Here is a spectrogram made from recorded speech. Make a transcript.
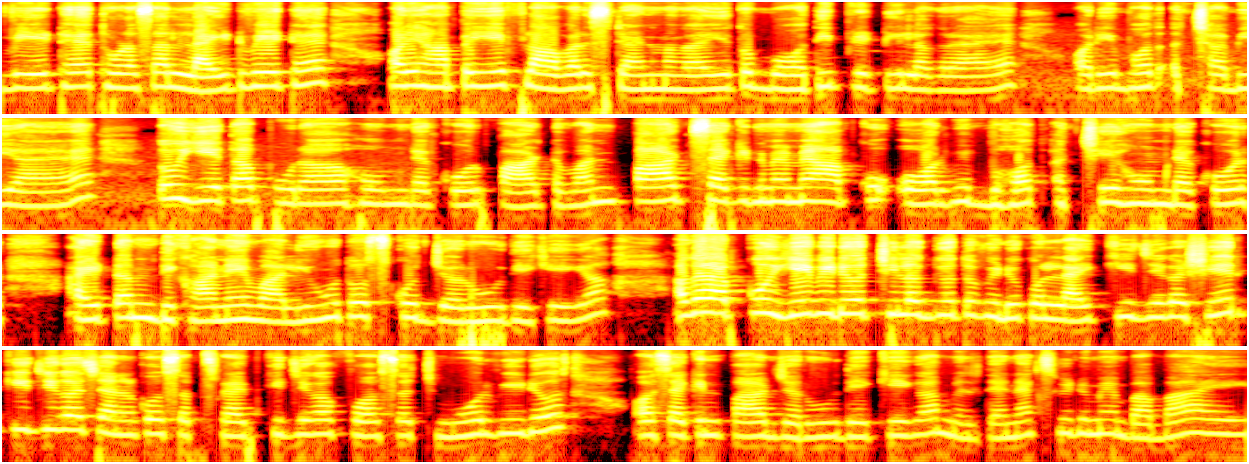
वेट है थोड़ा सा लाइट वेट है और यहाँ पे ये फ्लावर स्टैंड मंगाया ये तो बहुत ही प्रिटी लग रहा है और ये बहुत अच्छा भी आया है। तो ये था पूरा home decor part one part second में मैं आपको और भी बहुत अच्छे होम डेकोर आइटम दिखाने वाली हूँ तो उसको ज़रूर देखिएगा। अगर आपको ये वीडियो अच्छी लगी हो तो वीडियो को लाइक कीजिएगा शेयर कीजिएगा चैनल को सब्सक्राइब कीजिएगा फॉर सच मोर वीडियोज़ और सेकेंड पार्ट ज़रूर देखिएगा। मिलते हैं नेक्स्ट वीडियो में। बाय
